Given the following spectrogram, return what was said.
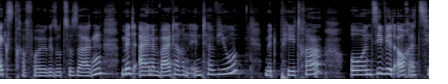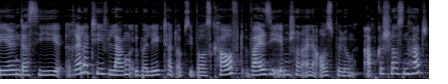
Extra-Folge sozusagen mit einem weiteren Interview mit Petra. Und sie wird auch erzählen, dass sie relativ lang überlegt hat, ob sie Baus kauft, weil sie eben schon eine Ausbildung abgeschlossen hat.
